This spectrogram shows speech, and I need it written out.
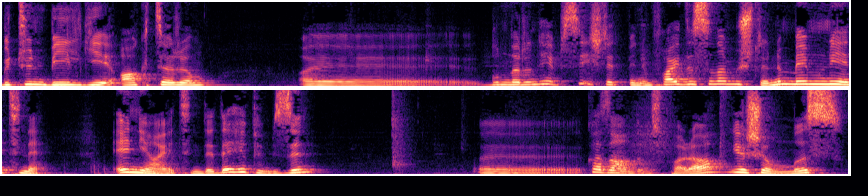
Bütün bilgi, aktarım, e, bunların hepsi işletmenin faydasına, müşterinin memnuniyetine. En nihayetinde de hepimizin e, kazandığımız para, yaşamımız,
